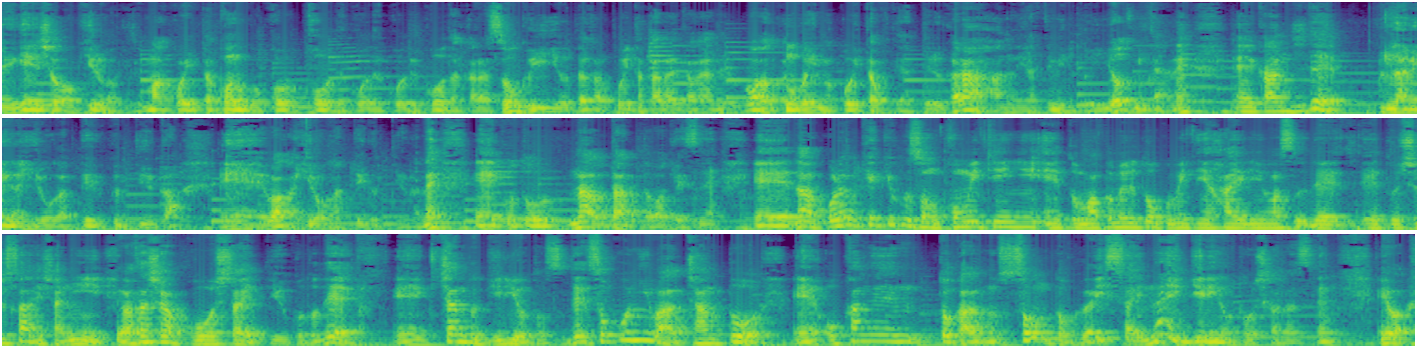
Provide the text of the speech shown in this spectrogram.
え、現象が起きるわけです。まあこういったこの子こうこうでこうでこうでこうだからすごくいいよ。だからこういった課題抱えてる子は、この子今こういったことやってるから、あの、やってみるといいよ、みたいなね、えー、感じで波が広がっていくっていうか、えー、輪が広がっていくっていうかね、えー、ことな、だったわけですね。えー、だからこれは結局そのコミュニティに、えっ、ー、と、まとめるとコミュニティに入ります。で、えっ、ー、と、主催者に、私はこうしたいっていうことで、えー、ちゃんと義理を通す。で、そこにはちゃんと、えー、お金とかの損得が一切ない義理の通し方ですね。要は、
